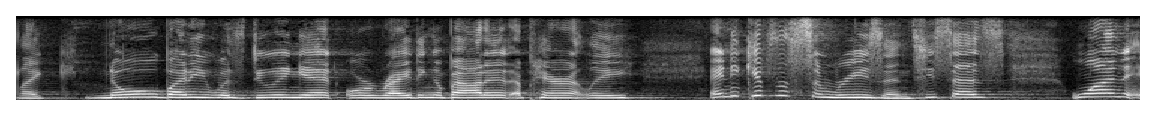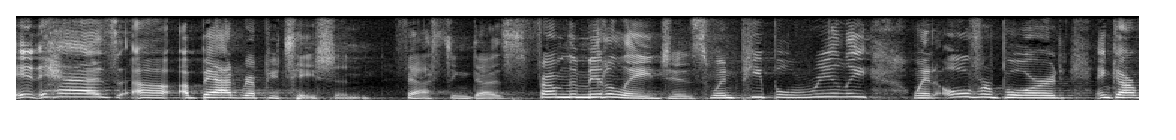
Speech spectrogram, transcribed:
Like nobody was doing it or writing about it, apparently. And he gives us some reasons. He says, one, it has a, a bad reputation fasting does from the Middle Ages when people really went overboard and got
